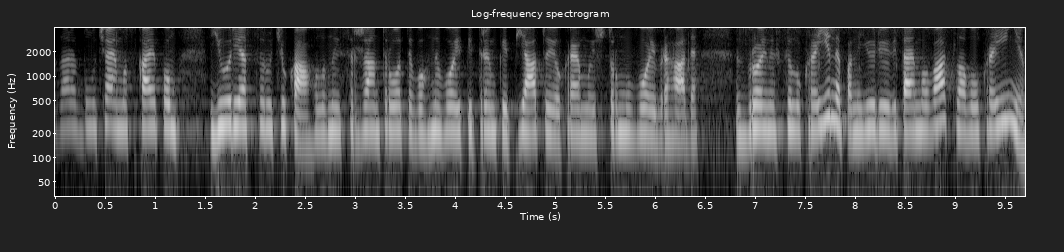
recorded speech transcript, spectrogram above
А зараз долучаємо скайпом Юрія Сиротюка, головний сержант роти вогневої підтримки 5-ї окремої штурмової бригади збройних сил України. Пане Юрію, вітаємо вас! Слава Україні!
